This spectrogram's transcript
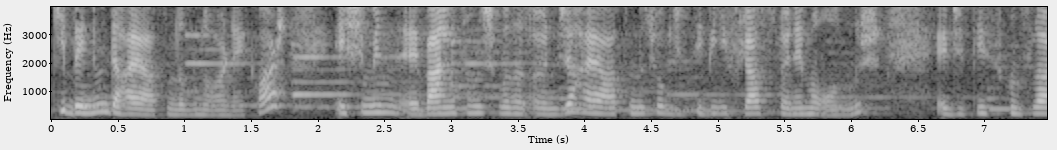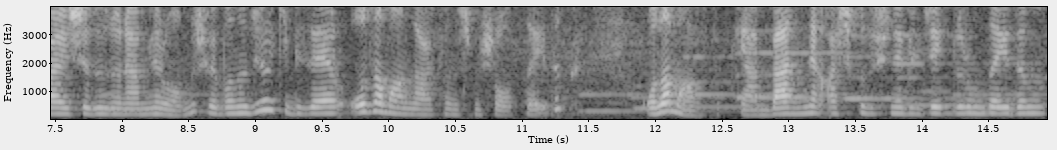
Ki benim de hayatımda buna örnek var. Eşimin e, benle tanışmadan önce hayatında çok ciddi bir iflas dönemi olmuş. E, ciddi sıkıntılar yaşadığı dönemler olmuş ve bana diyor ki biz eğer o zamanlar tanışmış olsaydık olamazdık. Yani ben ne aşkı düşünebilecek durumdaydım,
